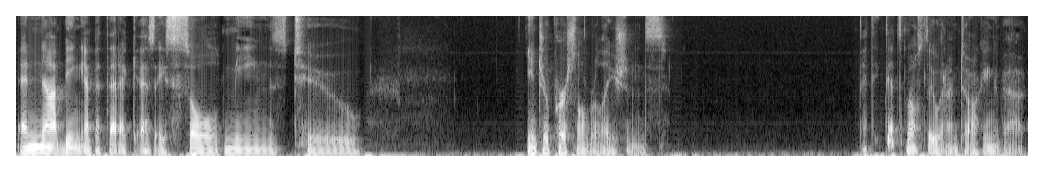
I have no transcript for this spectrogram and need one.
and not being empathetic as a sole means to interpersonal relations. I think that's mostly what I'm talking about.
